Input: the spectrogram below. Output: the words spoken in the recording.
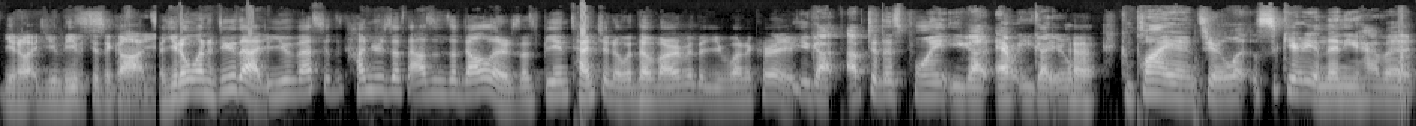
you know you leave it to the gods. You don't want to do that. You invested hundreds of thousands of dollars. Let's be intentional with the environment that you want to create. You got up to this point. You got every, you got your compliance, your security, and then you have a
